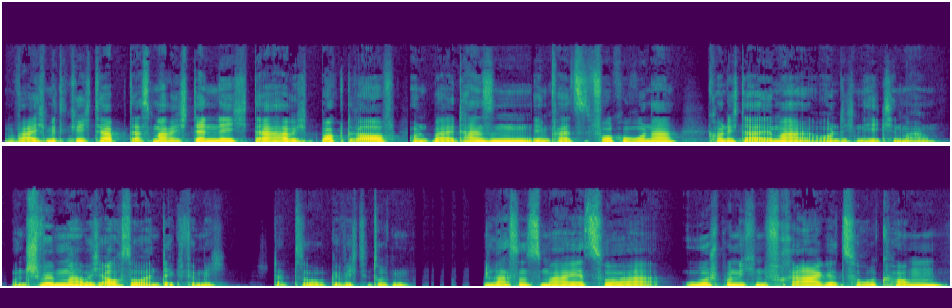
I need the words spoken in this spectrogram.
weil ich mitgekriegt habe, das mache ich ständig, da habe ich Bock drauf. Und bei Tanzen, jedenfalls vor Corona, konnte ich da immer ordentlich ein Häkchen machen. Und Schwimmen habe ich auch so entdeckt für mich, statt so Gewichte drücken. Lass uns mal jetzt zur ursprünglichen Frage zurückkommen.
